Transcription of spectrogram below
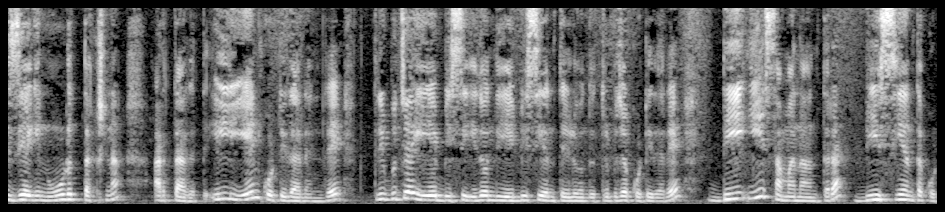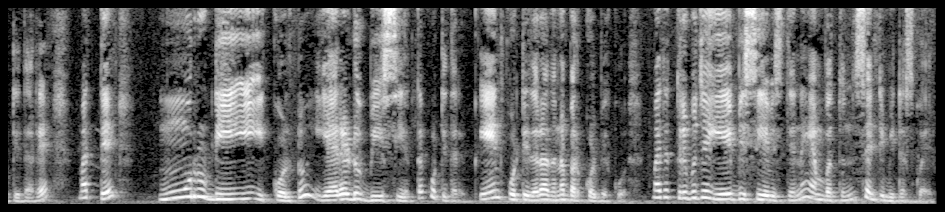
ಈಸಿಯಾಗಿ ನೋಡಿದ ತಕ್ಷಣ ಅರ್ಥ ಆಗುತ್ತೆ. ಇಲ್ಲಿ ಏನು ಕೊಟ್ಟಿದ್ದಾರೆ ಅಂದರೆ ತ್ರಿಭುಜ ಎ ಬಿ ಸಿ ಇದೊಂದು ಎ ಬಿ ಸಿ ಅಂತೇಳಿ ಒಂದು ತ್ರಿಭುಜ ಕೊಟ್ಟಿದ್ದಾರೆ. ಡಿ ಇ ಸಮಾನಾಂತರ ಬಿ ಸಿ ಅಂತ ಕೊಟ್ಟಿದ್ದಾರೆ. ಮತ್ತೆ ಮೂರು ಡಿ ಇ ಈಕ್ವಲ್ ಟು ಎರಡು ಬಿ ಸಿ ಅಂತ ಕೊಟ್ಟಿದ್ದಾರೆ. ಏನು ಕೊಟ್ಟಿದ್ದಾರೆ ಅದನ್ನು ಬರ್ಕೊಳ್ಬೇಕು. ಮತ್ತು ತ್ರಿಭುಜ ಎ ಬಿ ಸಿಯ ವಿಸ್ತೀರ್ಣ ಎಂಬತ್ತೊಂದು ಸೆಂಟಿಮೀಟರ್ ಸ್ಕ್ವೇರ್.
